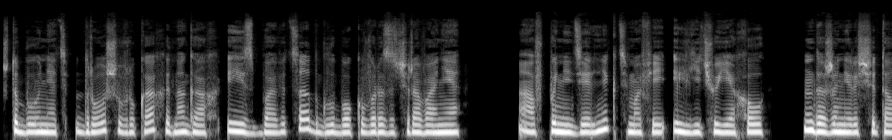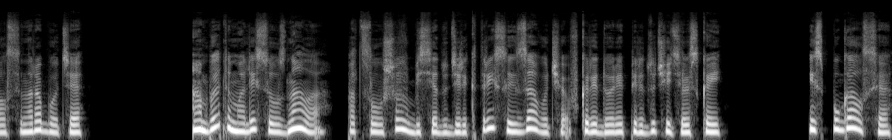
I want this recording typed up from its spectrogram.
чтобы унять дрожь в руках и ногах и избавиться от глубокого разочарования. А в понедельник Тимофей Ильич уехал. Даже не рассчитался на работе. Об этом Алиса узнала, подслушав беседу директрисы и завуча в коридоре перед учительской. «Испугался»,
